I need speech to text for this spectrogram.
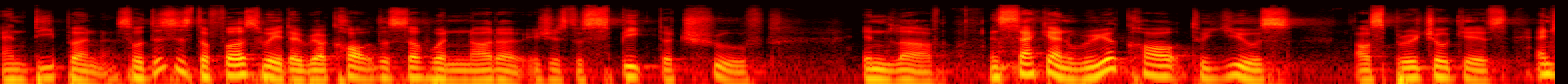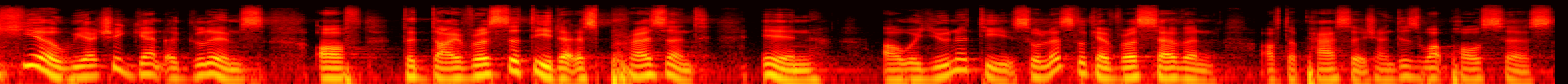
and deepen. So, this is the first way that we are called to serve one another, which is to speak the truth in love. And second, we are called to use our spiritual gifts. And here we actually get a glimpse of the diversity that is present in our unity. So let's look at verse 7 of the passage. And this is what Paul says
